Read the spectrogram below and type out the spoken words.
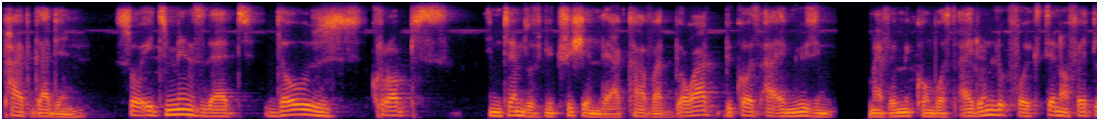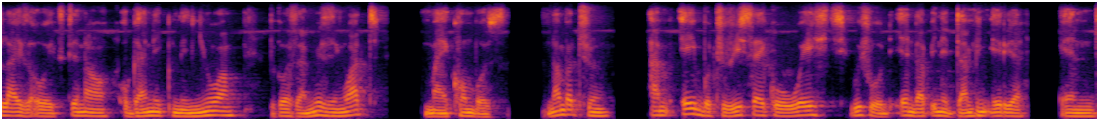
pipe garden. So it means that those crops in terms of nutrition they are covered. But what because I am using my vermicompost, I don't look for external fertilizer or external organic manure because I'm using what? My compost. Number two, I'm able to recycle waste which would end up in a dumping area. And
